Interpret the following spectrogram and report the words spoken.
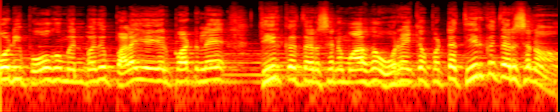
ஓடி போகும் என்பது பழைய ஏற்பாட்டிலே தீர்க்க தரிசனமாக உரைக்கப்பட்ட தீர்க்க தரிசனம்.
